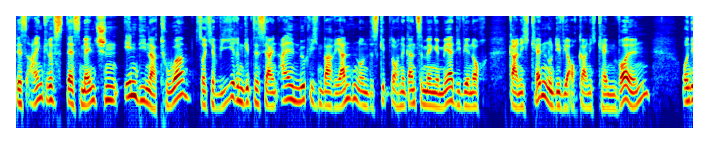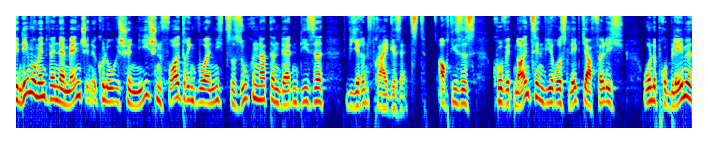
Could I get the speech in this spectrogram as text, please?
des Eingriffs des Menschen in die Natur. Solche Viren gibt es ja in allen möglichen Varianten und es gibt noch eine ganze Menge mehr, die wir noch gar nicht kennen und die wir auch gar nicht kennen wollen. Und in dem Moment, wenn der Mensch in ökologische Nischen vordringt, wo er nichts zu suchen hat, dann werden diese Viren freigesetzt. Auch dieses Covid-19-Virus lebt ja völlig ohne Probleme,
